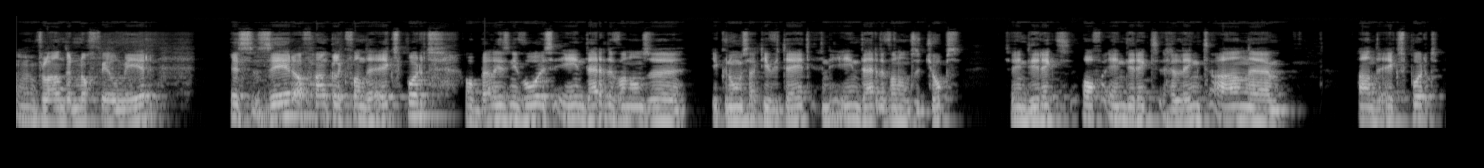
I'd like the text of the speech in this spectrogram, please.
in Vlaanderen nog veel meer, is zeer afhankelijk van de export. Op Belgisch niveau is een derde van onze economische activiteit en een derde van onze jobs zijn direct of indirect gelinkt aan, uh, aan de export.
